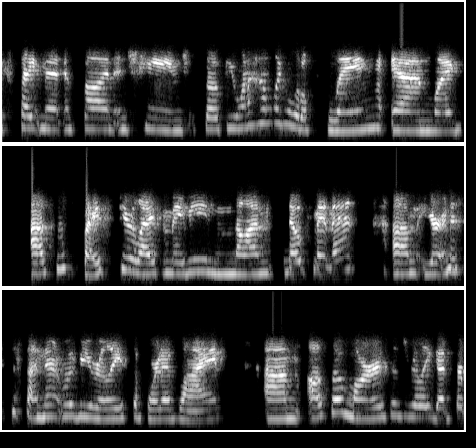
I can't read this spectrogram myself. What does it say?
excitement and fun and change. So if you want to have like a little fling and like add some spice to your life and maybe non no commitment, um, Uranus descendant would be really supportive line. Um, also, Mars is really good for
